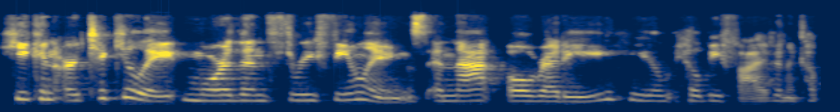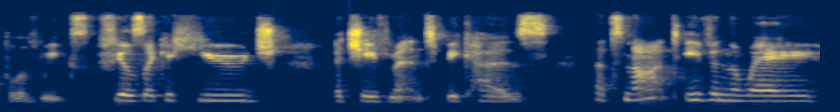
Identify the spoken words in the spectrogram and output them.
he can articulate more than three feelings and that already he'll he'll be 5 in a couple of weeks feels like a huge achievement because that's not even the way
